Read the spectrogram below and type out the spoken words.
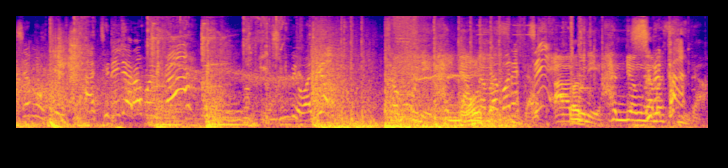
이제 모두 파티를 열어볼까? 궁극기 준비 완료. 적군이 한명 남았습니다. 잡아냈지? 아군이 한 명 수류탄! 남았습니다.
